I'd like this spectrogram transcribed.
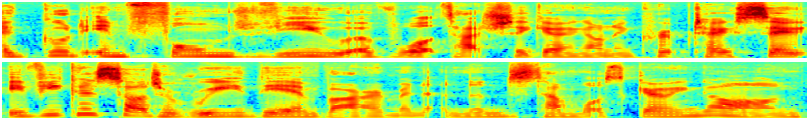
a good informed view of what's actually going on in crypto. So if you can start to read the environment and understand what's going on,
